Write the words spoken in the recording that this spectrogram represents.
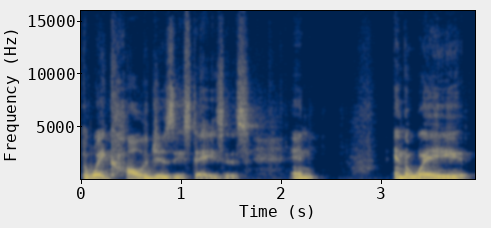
the way college is these days is, and and the way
